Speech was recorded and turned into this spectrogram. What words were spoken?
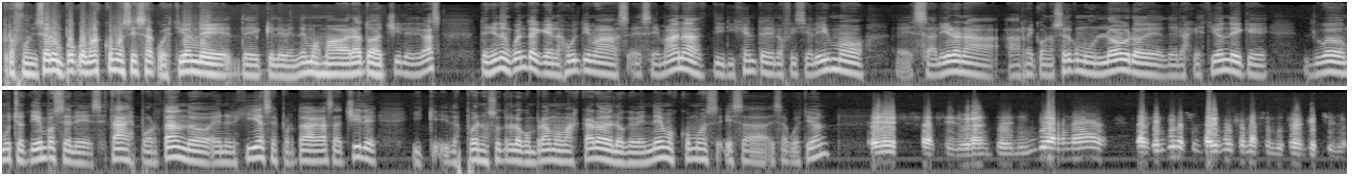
profundizar un poco más cómo es esa cuestión de, de, que le vendemos más barato a Chile el gas? Teniendo en cuenta que en las últimas eh, semanas dirigentes del oficialismo eh, salieron a, reconocer como un logro de, la gestión de que luego de mucho tiempo se le se estaba exportando energía, se exportaba gas a Chile y que después nosotros lo compramos más caro de lo que vendemos. ¿Cómo es esa, esa cuestión? Es así, durante el invierno, la Argentina es un país mucho más industrial que Chile.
